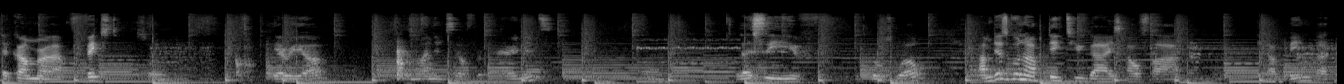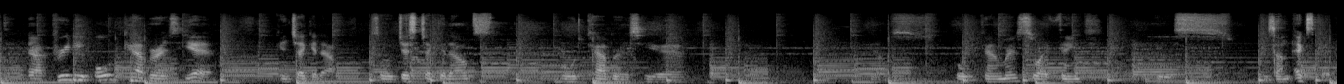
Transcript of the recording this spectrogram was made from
the camera fixed. So here we are. The man himself repairing it. Um, let's see if it goes well. I'm just going to update you guys how far it have been, but there are pretty old cameras here. You can check it out. So just check it out. Old cameras here. Yes, old cameras. So I think he's, he's an expert.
